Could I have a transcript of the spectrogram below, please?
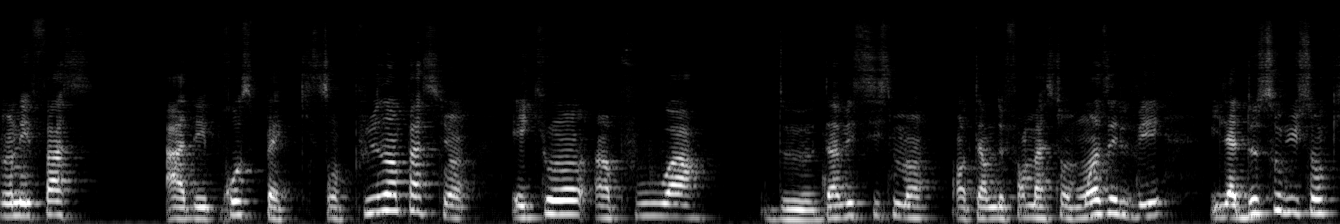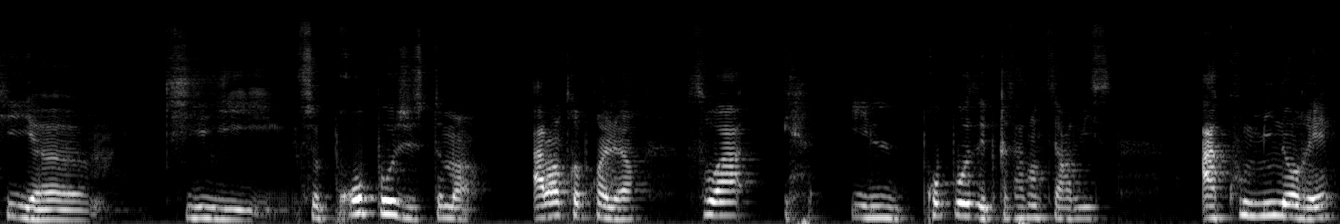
on est face à des prospects qui sont plus impatients et qui ont un pouvoir d'investissement en termes de formation moins élevé, il y a deux solutions qui, euh, qui se proposent justement à l'entrepreneur. Soit il propose des prestations de services à coût minoré,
